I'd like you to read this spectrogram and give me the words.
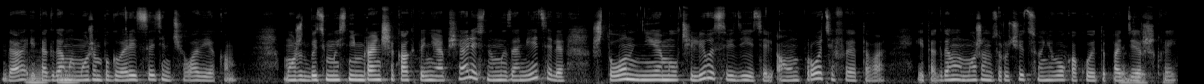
да, и тогда мы можем поговорить с этим человеком. Может быть, мы с ним раньше как-то не общались, но мы заметили, что он не молчаливый свидетель, а он против этого, и тогда мы можем заручиться у него какой-то поддержкой.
